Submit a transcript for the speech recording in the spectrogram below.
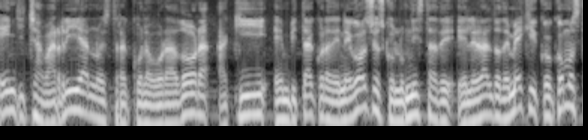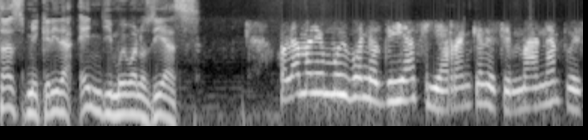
Angie Chavarría, nuestra colaboradora aquí en Bitácora de Negocios, columnista de El Heraldo de México. ¿Cómo estás, mi querida Angie? Muy buenos días. Hola Mario, muy buenos días y arranque de semana. Pues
